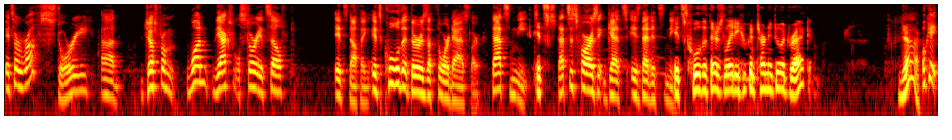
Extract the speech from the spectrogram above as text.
it's a rough story. Uh just from one the actual story itself it's nothing. It's cool that there is a Thor Dazzler. That's neat. It's- that's as far as it gets. Is that it's neat. It's cool that there's a lady who can turn into a dragon. Yeah. okay.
